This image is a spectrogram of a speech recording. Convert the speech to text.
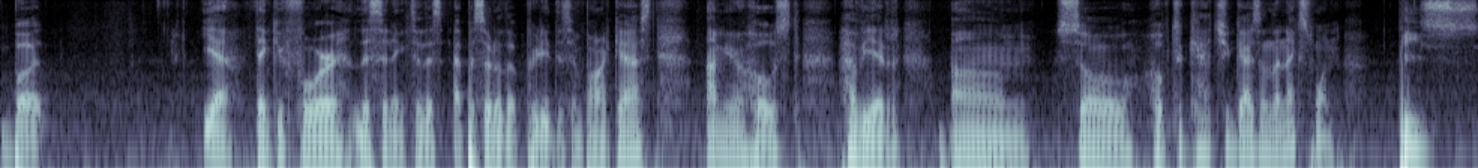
but yeah, thank you for listening to this episode of the Pretty Decent Podcast. I'm your host, Javier. Um, so hope to catch you guys on the next one. Peace.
